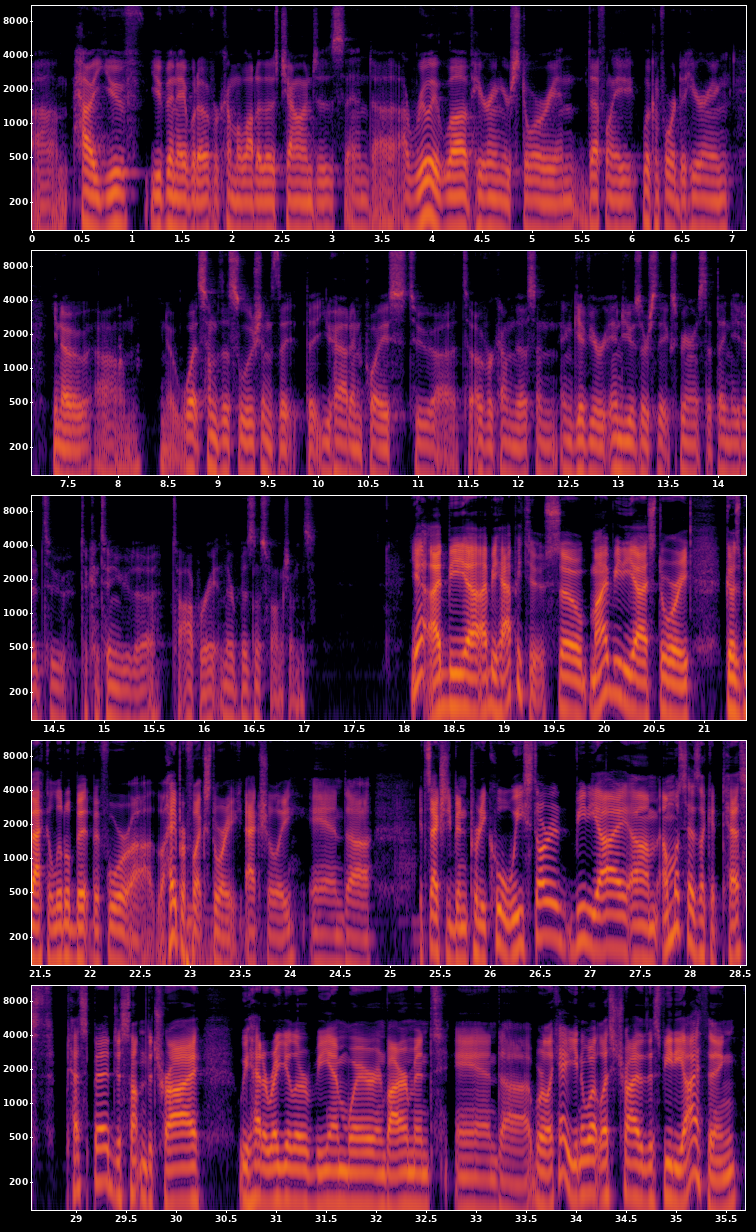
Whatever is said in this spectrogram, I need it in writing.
um, how you've you've been able to overcome a lot of those challenges. And uh, I really love hearing your story, and definitely looking forward to hearing you know um, you know what some of the solutions that, that you had in place to uh, to overcome this and, and give your end users the experience that they needed to to continue to to operate in their business functions. Yeah, I'd be uh, I'd be happy to. So my VDI story goes back a little bit before uh, the HyperFlex story actually, and uh, it's actually been pretty cool. We started VDI um, almost as like a test test bed, just something to try. We had a regular VMware environment, and uh, we're like, hey, you know what? Let's try this VDI thing,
